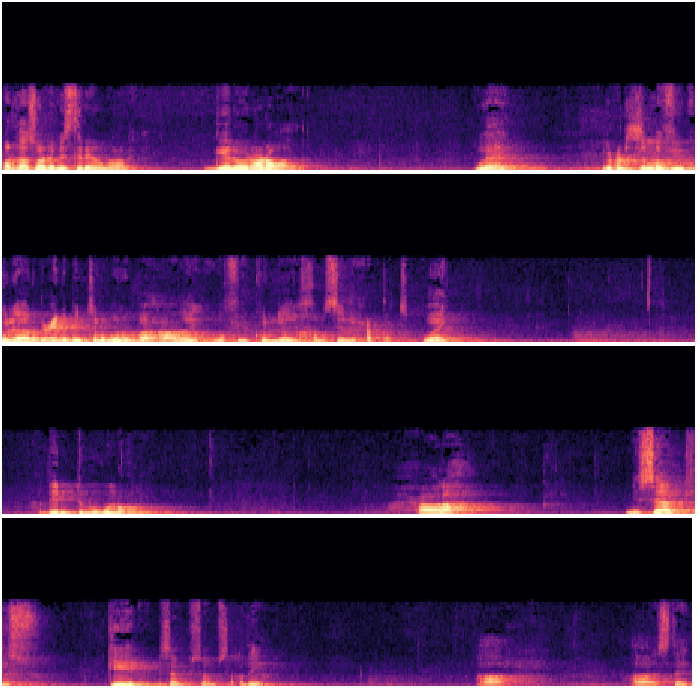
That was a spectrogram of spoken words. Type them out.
warkaas waa dhamaystirayaan maranaya geel weyn oo dhamaaday. Waay. Wuxu uma fi kuli arbaciina bint labun ba ahaaday wa fi kuli khamsiina xiqatu waay. Haddaynu dib ugu noqono xoolaha nisaabkiisu geela nisaabkiisu waa adiga? A a istaag.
